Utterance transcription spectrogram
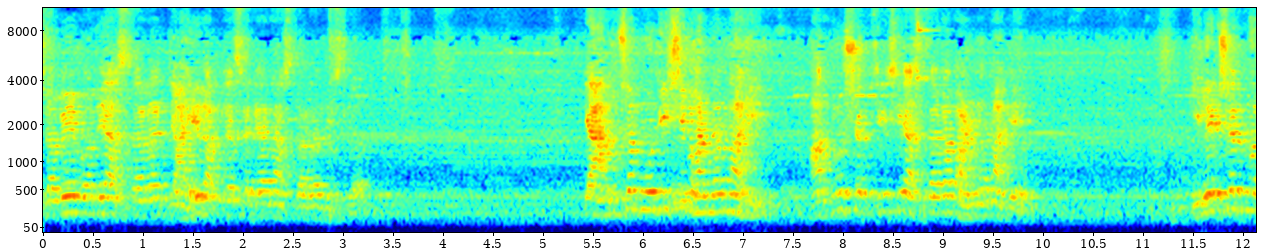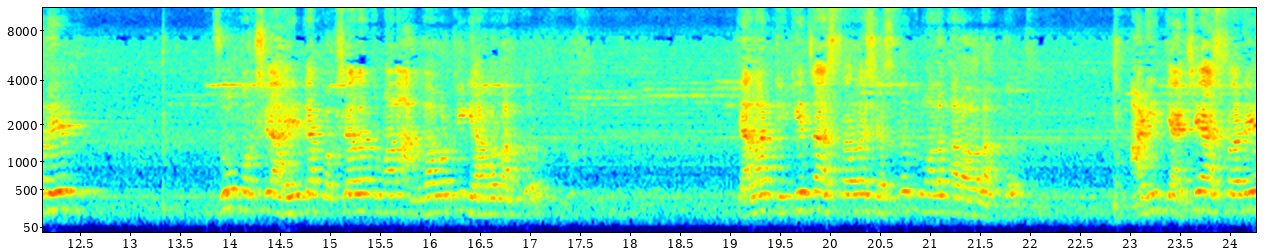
सभेमध्ये असताना जाहीर आपल्या सगळ्यांना असताना दिसलं. की आमचं मोदीशी भांडण नाही आदृशक्तीशी असताना भांडण आहे. इलेक्शनमध्ये जो पक्ष आहे त्या पक्षाला तुम्हाला अंगावरती घ्यावं लागतं. त्याला टीकेचा असताना शस्त्र तुम्हाला करावं लागतं. आणि त्याचे असणारे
